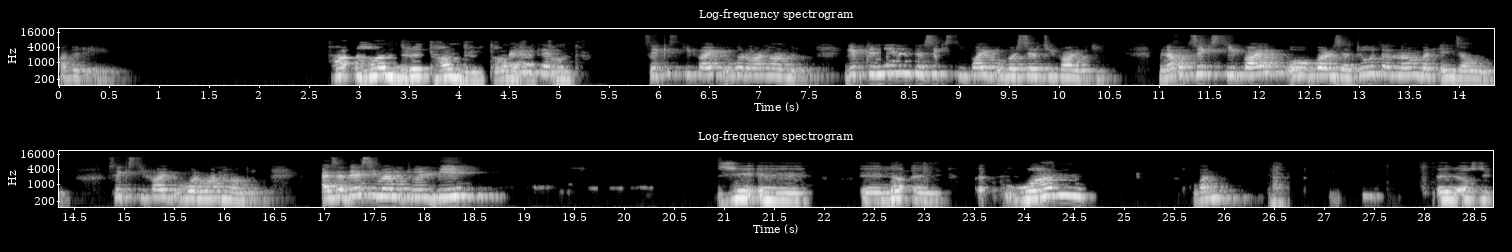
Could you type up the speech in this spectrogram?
حاضر إيه؟ 100 100 ايوه 100 كده 100 65 over 100 جبت منين انت 65 over 35 دي بناخد 65 over the total number in the whole 65 over 100 as a decimal it will be زي آه آه لا آه 1 1 آه، قصدي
